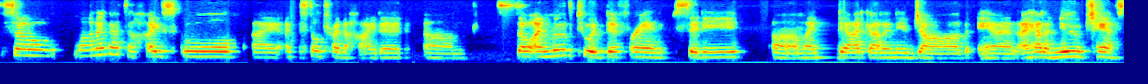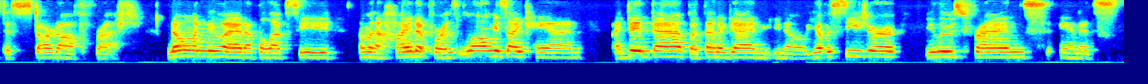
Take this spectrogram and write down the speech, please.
so when I got to high school, I, I still tried to hide it. Um, so I moved to a different city. Uh, my dad got a new job, and I had a new chance to start off fresh. No one knew I had epilepsy. I'm going to hide it for as long as I can. I did that, but then again, you know, you have a seizure, you lose friends, and it's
